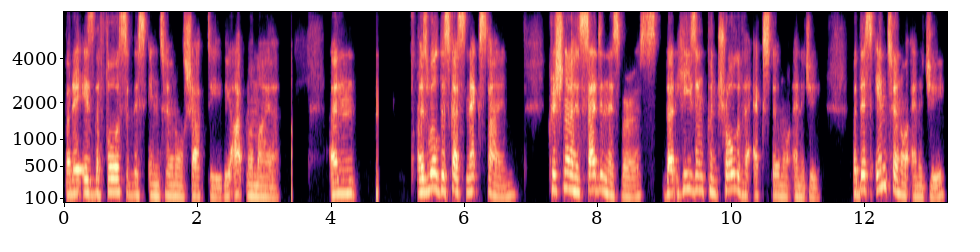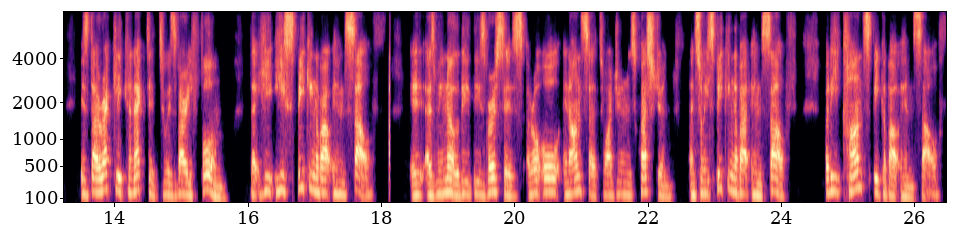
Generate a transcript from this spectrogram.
but it is the force of this internal Shakti, the Atma Maya. And as we'll discuss next time, Krishna has said in this verse that he's in control of the external energy, but this internal energy is directly connected to his very form, that he, he's speaking about himself. As we know, the, these verses are all in answer to Arjuna's question. And so he's speaking about himself, but he can't speak about himself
